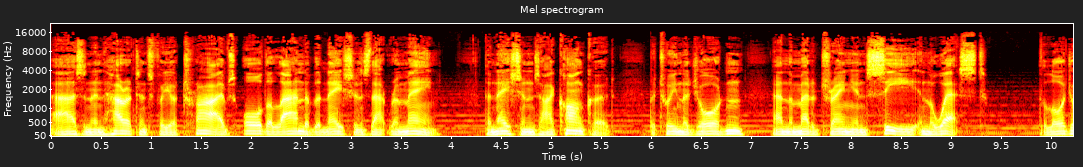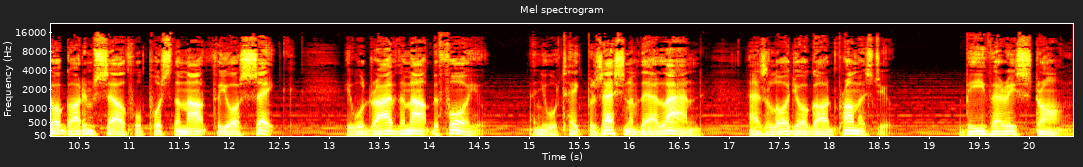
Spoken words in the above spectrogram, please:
as an inheritance for your tribes all the land of the nations that remain, the nations I conquered, between the Jordan and the Mediterranean Sea in the west. The Lord your God himself will push them out for your sake. He will drive them out before you, and you will take possession of their land, as the Lord your God promised you. Be very strong.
